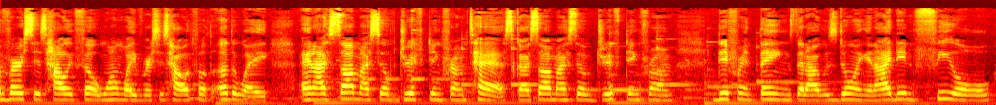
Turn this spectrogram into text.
versus how it felt one way versus how it felt the other way. And I saw myself drifting from task. I saw myself drifting from different things that I was doing. And I didn't feel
